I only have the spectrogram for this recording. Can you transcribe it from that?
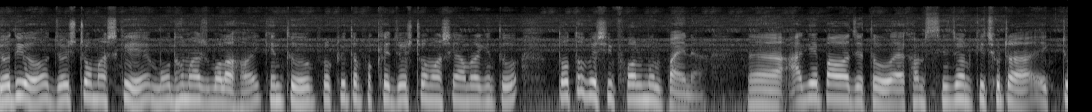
যদিও জ্যৈষ্ঠ মাসকে মধু মাস বলা হয়, কিন্তু প্রকৃতপক্ষে জ্যৈষ্ঠ মাসে আমরা কিন্তু তত বেশি ফলমূল পাই না। আগে পাওয়া যেত, এখন সিজন কিছুটা একটু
